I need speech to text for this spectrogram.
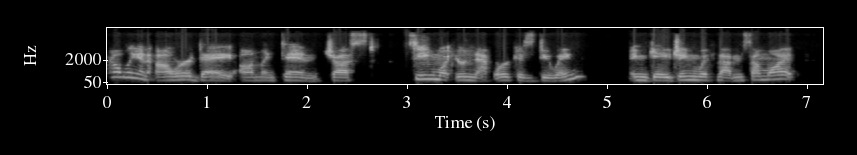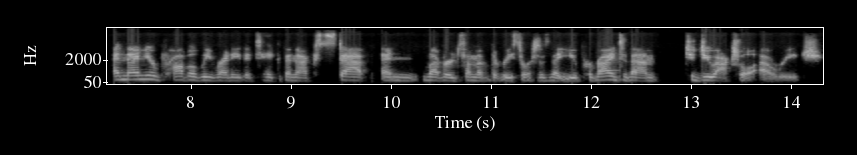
probably an hour a day on LinkedIn just seeing what your network is doing, engaging with them somewhat. And then you're probably ready to take the next step and leverage some of the resources that you provide to them to do actual outreach.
